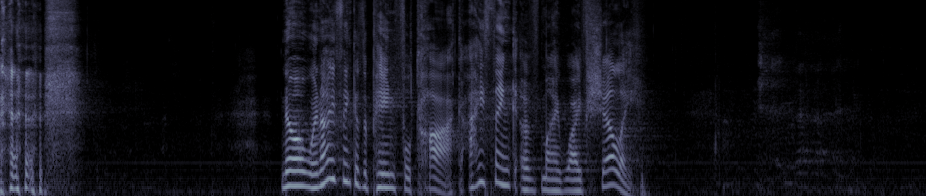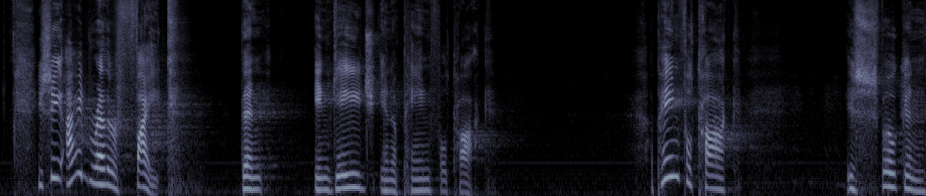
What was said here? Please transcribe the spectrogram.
No, when I think of the painful talk, I think of my wife, Shelley. You see, I'd rather fight than engage in a painful talk. A painful talk is spoken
